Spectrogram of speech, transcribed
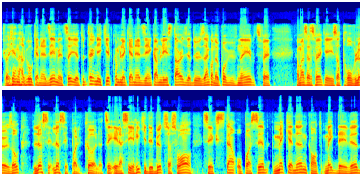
je veux rien enlever aux Canadiens, mais tu sais, il y a toute une équipe comme le Canadien, comme les Stars il y a deux ans qu'on n'a pas vu venir. Tu fais, comment ça se fait qu'ils se retrouvent là, eux autres? Là, c'est là, c'est pas le cas. Là, et la série qui débute ce soir, c'est excitant au possible. McKinnon contre McDavid,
